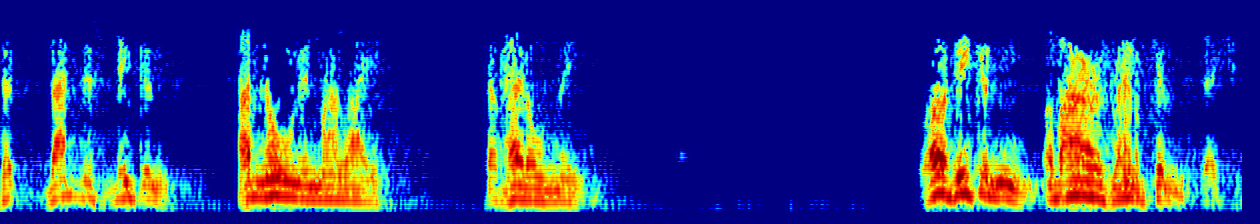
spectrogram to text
that Baptist deacons I've known in my life have had on me. Well, a deacon of ours ran a filling station.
